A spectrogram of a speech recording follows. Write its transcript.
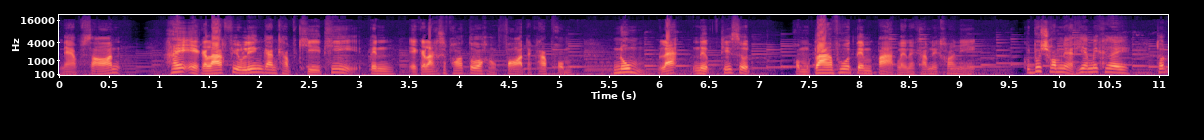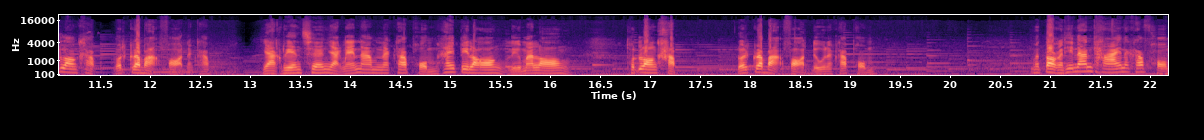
แหนบซ้อน ให้เอกลักษณ์ฟิลลิ่งการขับขี่ที่เป็นเอกลักษณ์เฉพาะตัวของ Ford นะครับผม นุ่มและหนึบที่สุด ผมกล้าพูดเต็มปากเลยนะครับในข้อนี้ คุณผู้ชมเนี่ยที่ยังไม่เคยทดลองขับรถกระบะ Ford นะครับ อยากเรียนเชิญอยากแนะนำนะครับ ผมให้ไปลองหรือมาลอง ทดลองขับรถกระบะ Ford ดูนะครับ ผม มาต่อกันที่ด้านท้ายนะครับผม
